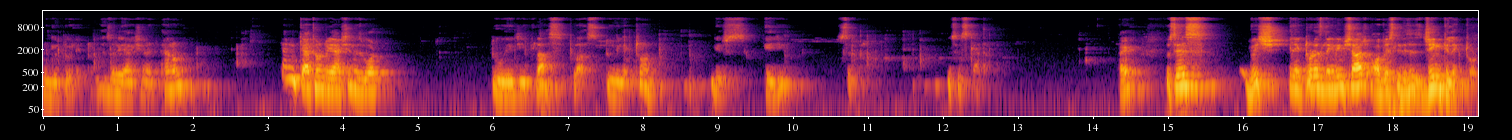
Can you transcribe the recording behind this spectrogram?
to give two electron. This is the reaction at anode. And cathode reaction is what? 2 Ag plus plus 2 electron gives Ag silver. This is cathode. Right? So since which electrode has negative charge? Obviously this is zinc electrode.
